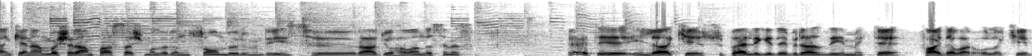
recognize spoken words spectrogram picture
Ben Kenan Başaran paslaşmaların son bölümündeyiz. Ee, radyo havandasınız. Evet e, illaki Süper Lig'e biraz değinmekte fayda var. Ola ki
